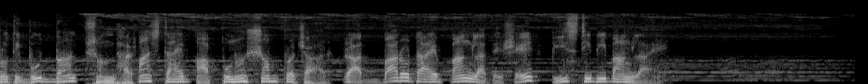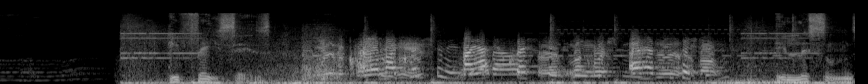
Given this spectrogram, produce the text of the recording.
প্রতি বুধবার সন্ধ্যা পাঁচটায় বা পুনঃ সম্প্রচার রাত বারোটায় বাংলাদেশে পিস টিভি বাংলায় He faces, My question is, my question is, I have two questions. he listens,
